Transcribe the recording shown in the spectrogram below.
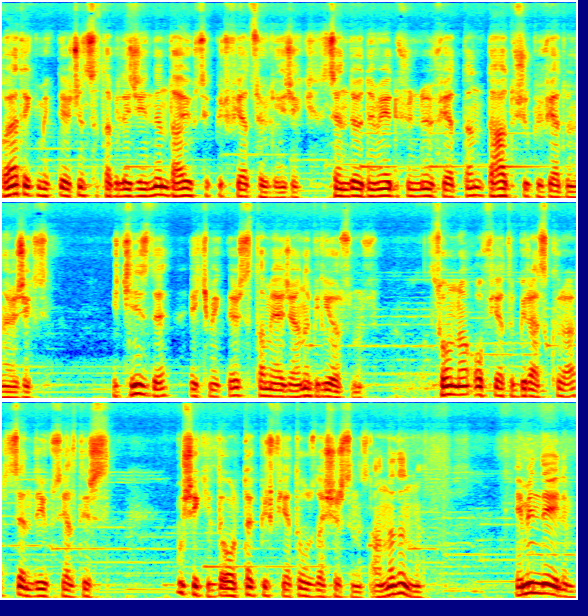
Bayat ekmekler için satabileceğinden daha yüksek bir fiyat söyleyecek. Sen de ödemeye düşündüğün fiyattan daha düşük bir fiyat önereceksin. İkiniz de ekmekleri satamayacağını biliyorsunuz. Sonra o fiyatı biraz kırar, sen de yükseltirsin. Bu şekilde ortak bir fiyata uzlaşırsınız. Anladın mı? Emin değilim,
